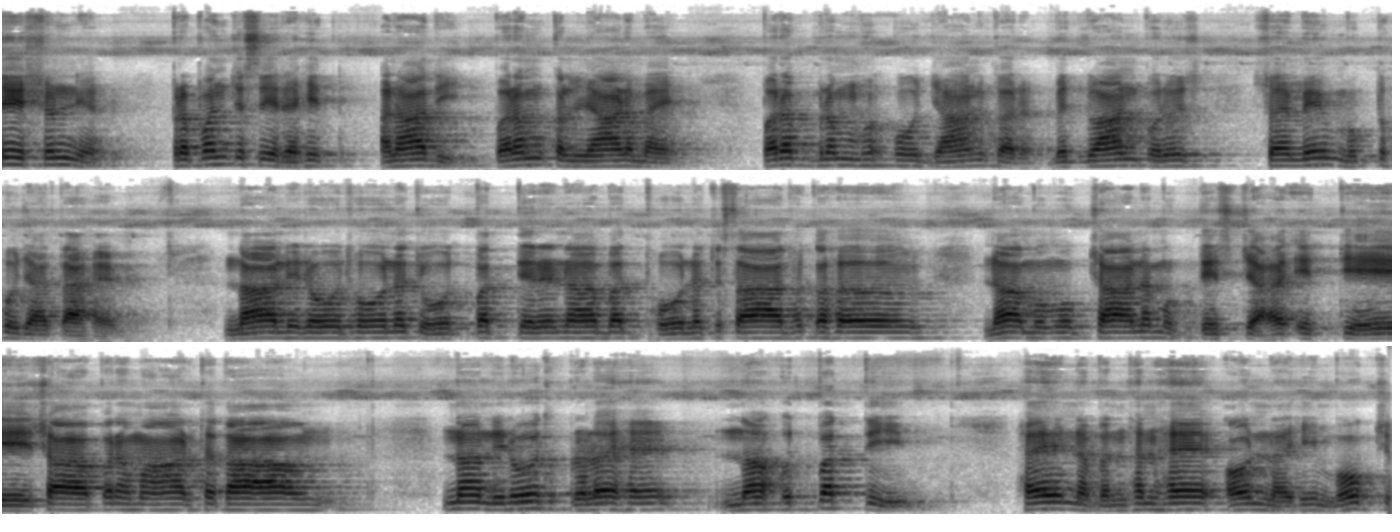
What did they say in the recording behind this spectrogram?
से शून्य, प्रपंच से रहित, अनादि, परम कल्याणमय, परब्रह्म को जानकर विद्वान पुरुष स्वयं मुक्त हो जाता है। न निरोधो न चोत्पत्तिर्न बद्धो न च साधक, न मुमुक्षा न मुक्तिश्च परमार्थता। न निरोध प्रलय है, न उत्पत्ति है, न बंधन है और न ही मोक्ष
